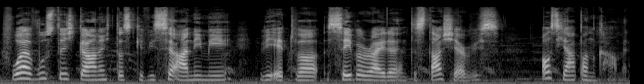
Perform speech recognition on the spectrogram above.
Vorher wusste ich gar nicht, dass gewisse Anime wie etwa Saber Rider and the Star Sheriffs aus Japan kamen.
